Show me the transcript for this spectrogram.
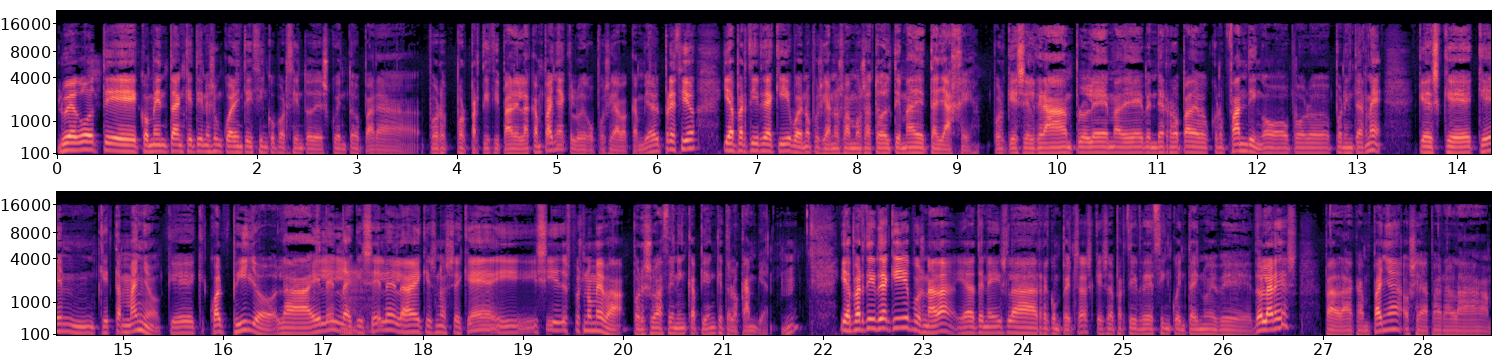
Luego te comentan que tienes un 45% de descuento para, por, participar en la campaña, que luego pues ya va a cambiar el precio. Y a partir de aquí, bueno, pues ya nos vamos a todo el tema de tallaje, porque es el gran problema de vender ropa de crowdfunding o por, por internet, que es que qué, qué tamaño, ¿Qué, cuál pillo, la L, la mm. XL, la X no sé qué, y, si después no me va, por eso hacen hincapié en que te lo cambian. Y a partir de aquí, pues nada, ya tenéis las recompensas, que es a partir de 59 dólares para la campaña, o sea, para la,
